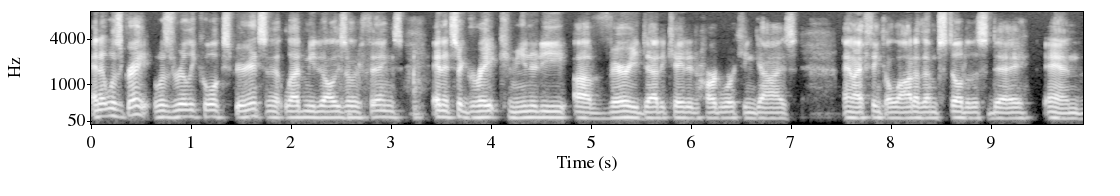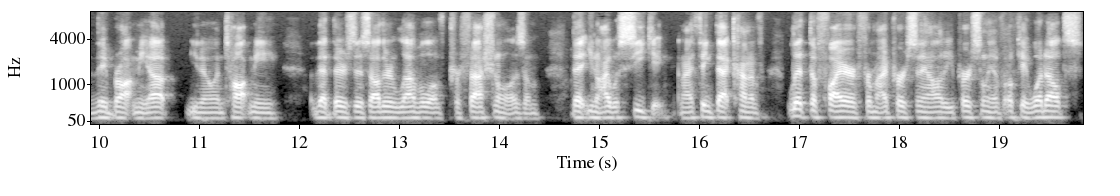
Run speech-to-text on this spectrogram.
and it was great. It was a really cool experience, and it led me to all these other things. And it's a great community of very dedicated, hardworking guys. And I think a lot of them still to this day. And they brought me up, you know, and taught me that there's this other level of professionalism that you know I was seeking. And I think that kind of lit the fire for my personality personally of okay, what else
